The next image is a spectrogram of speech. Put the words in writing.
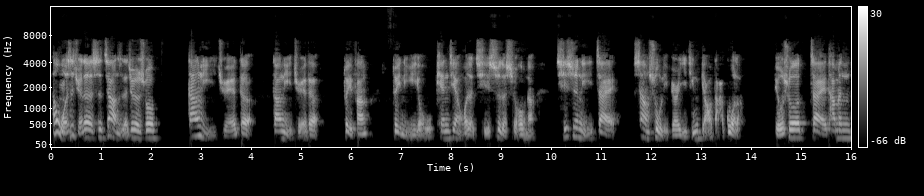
然后我是觉得是这样子的，就是说，当你觉得当你觉得对方对你有偏见或者歧视的时候呢，其实你在上诉里边已经表达过了，比如说在他们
